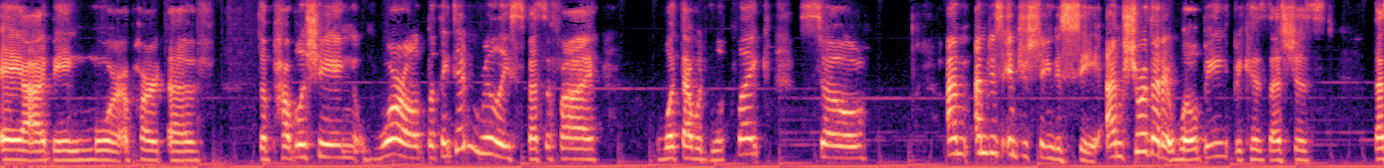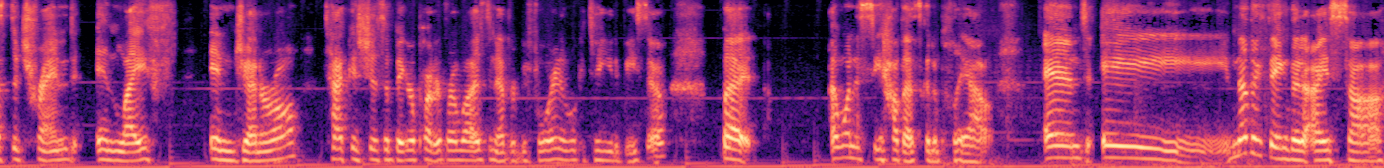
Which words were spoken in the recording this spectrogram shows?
AI being more a part of the publishing world, but they didn't really specify what that would look like. So I'm I'm just interesting to see. I'm sure that it will be because that's just that's the trend in life in general. Tech is just a bigger part of our lives than ever before, and it will continue to be so. But I want to see how that's going to play out. And a another thing that I saw,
